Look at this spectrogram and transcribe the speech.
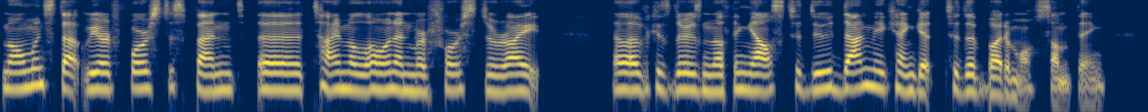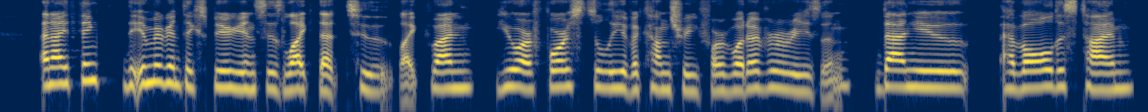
moments that we are forced to spend uh, time alone and we're forced to write uh, because there's nothing else to do then we can get to the bottom of something. And i think the immigrant experience is like that too like when you are forced to leave a country for whatever reason then you have all this time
